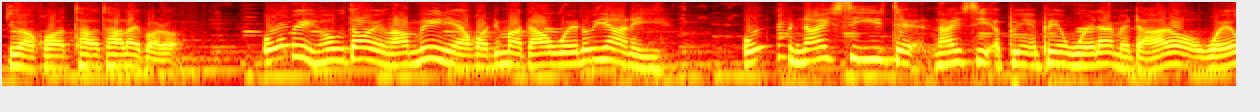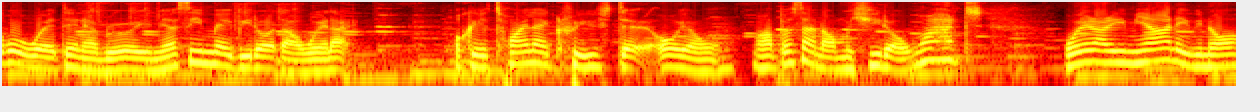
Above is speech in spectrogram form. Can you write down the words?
ဒီမှာကွာထားထားလိုက်ပါတော့အိုးဟုတ်တော့ရင်ငါမေ့နေရကွာဒီမှာဒါဝယ်လို့ရနေ အိုး nice see တဲ့ nice see အပင်အပင်ဝယ်လိုက်မယ်ဒါကတော့ဝဲကိုဝယ်တင်တယ် bro မျက်စိမိတ်ပြီးတော့ဒါဝယ်လိုက် okay twilight creeps တဲ့အိုးရောငါပတ်စံတော့မရှိတော့ what ဝယ်တာကြီးများနေပြီနော်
